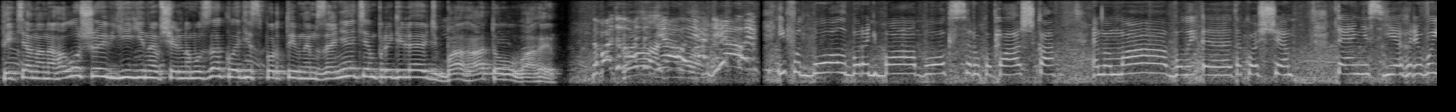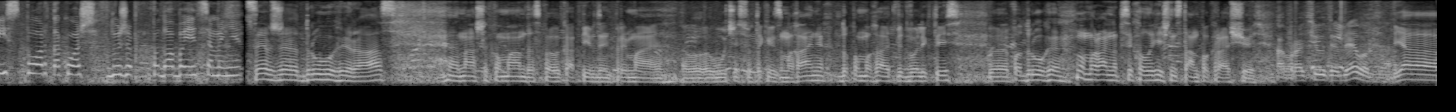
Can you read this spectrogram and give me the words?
Тетяна наголошує, в її навчальному закладі спортивним заняттям приділяють багато уваги. Давайте, давайте, делаем, делаем. І футбол, боротьба, бокс, рукопашка, ММА, воли- е, також ще теніс є, гривий спорт також дуже подобається мені. Це вже другий раз наша команда з ПВК Південь приймає е, участь у таких змаганнях, допомагають відволіктись. Е, По-друге, ну морально-психологічний стан покращують. А працюєте де? Я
